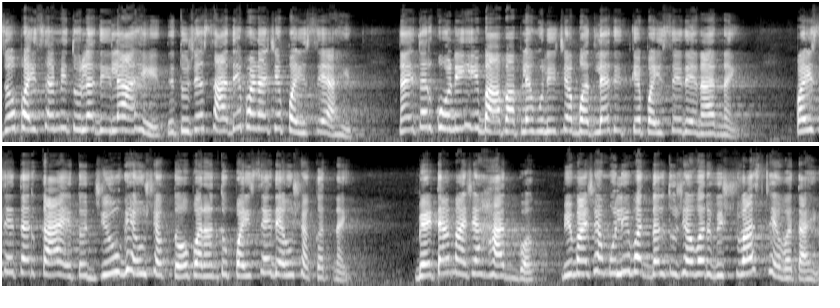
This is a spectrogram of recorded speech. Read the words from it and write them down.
जो पैसा मी तुला दिला आहे ते तुझ्या साधेपणाचे पैसे आहेत. नाहीतर कोणीही बाप आपल्या मुलीच्या बदल्यात इतके पैसे देणार नाही. पैसे तर काय तो जीव घेऊ शकतो परंतु पैसे देऊ शकत नाही. बेटा माझ्या हात बघ. मी माझ्या मुलीबद्दल तुझ्यावर विश्वास ठेवत आहे.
